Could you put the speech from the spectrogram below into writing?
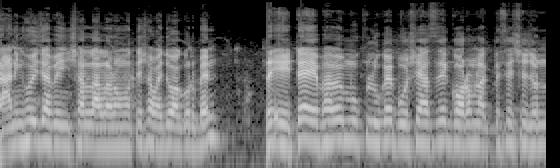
রানিং হয়ে যাবে ইনশাল্লাহ আল্লাহর মতে সবাই দোয়া করবেন। এটা এভাবে মুখ লুকায় বসে আছে, গরম লাগতেছে সেজন্য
